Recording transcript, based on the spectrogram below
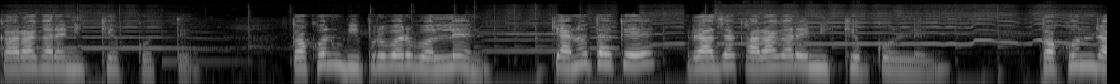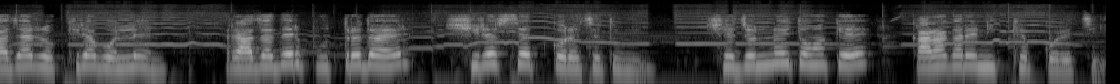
কারাগারে নিক্ষেপ করতে। তখন বিপ্রবর বললেন, কেন তাকে রাজা কারাগারে নিক্ষেপ করলেন? তখন রাজার রক্ষীরা বললেন, রাজাদের পুত্রদয়ের শিরচ্ছেদ করেছে তুমি। সেজন্যই তোমাকে কারাগারে নিক্ষেপ করেছি।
